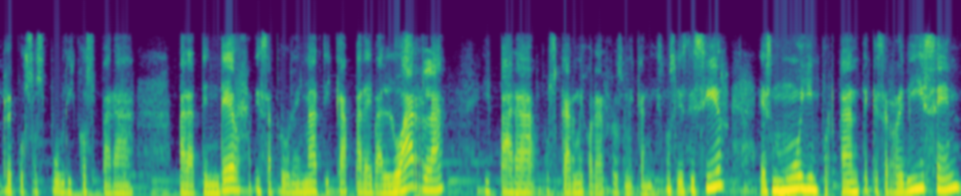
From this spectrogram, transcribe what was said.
recursos públicos para, para atender esa problemática, para evaluarla y para buscar mejorar los mecanismos. Es decir, es muy importante que se revisen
